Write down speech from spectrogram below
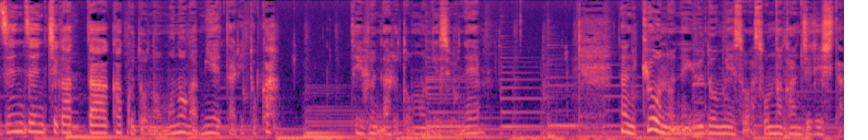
全然違った角度のものが見えたりとかっていう風になると思うんですよね。なので今日のね誘導瞑想はそんな感じでした。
